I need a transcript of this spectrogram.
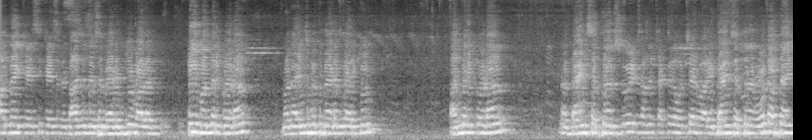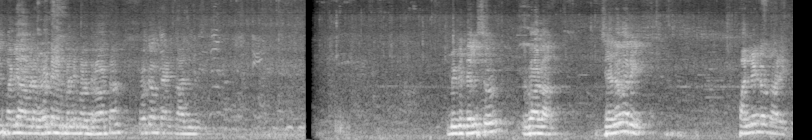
ఆర్గనైజ్ చేసి చేసిన తాజున్నీసా మేడంకి వాళ్ళ టీం అందరికి కూడా మన ఎలిజబెత్ మేడం గారికి అందరికి కూడా నా థ్యాంక్స్ చెప్తున్నాను. స్టూడెంట్స్ అందరూ చక్కగా వచ్చారు. వారికి థ్యాంక్స్ చెప్తున్నాను. ఓట్ ఆఫ్ థ్యాంక్స్ మళ్ళీ ఆవిడ ఓట్ అయ్యింది మళ్ళీ మన తర్వాత. Vote of thanks Raju. మీకు తెలుసు ఇవాళ జనవరి పన్నెండవ తారీఖు.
